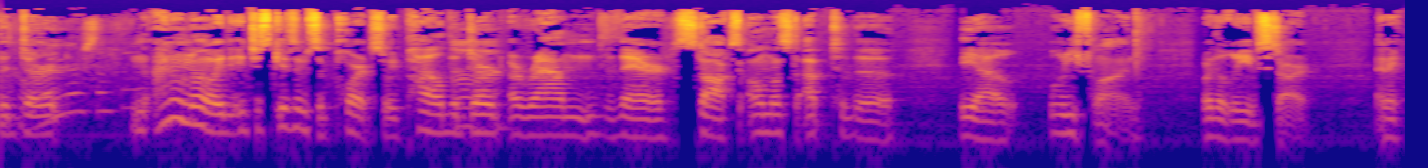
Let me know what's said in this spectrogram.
the dirt. or something. I don't know, it, it just gives them support, so we pile the Mm. dirt around their stalks almost up to the, the uh, leaf line where the leaves start. And it,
